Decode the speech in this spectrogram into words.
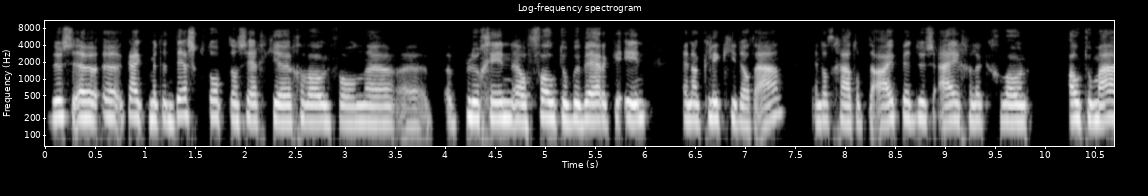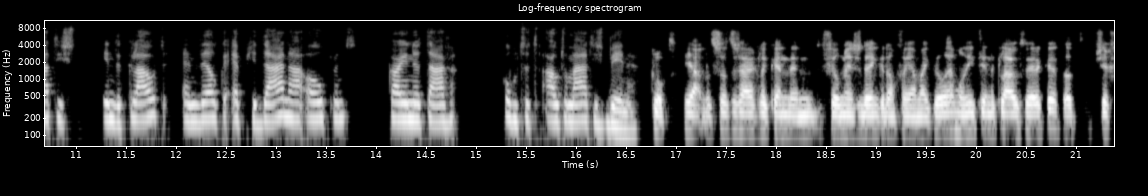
Dus kijk, met een desktop dan zeg je gewoon van plugin of foto bewerken in. En dan klik je dat aan. En dat gaat op de iPad dus eigenlijk gewoon automatisch in de cloud. En welke app je daarna opent, kan je het daar, komt het automatisch binnen. Klopt, ja, dat is, dat eigenlijk. En, en veel mensen denken dan van ja, maar ik wil helemaal niet in de cloud werken. Dat op zich,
